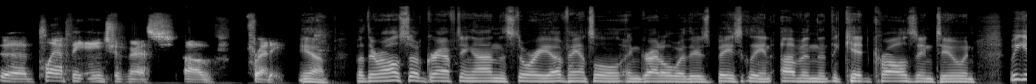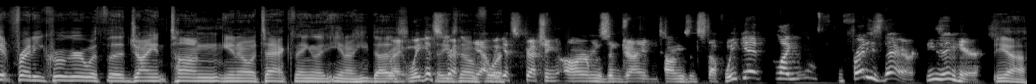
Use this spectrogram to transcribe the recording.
to uh, play up the ancientness of Freddy. Yeah, but they're also grafting on the story of Hansel and Gretel, where there's basically an oven that the kid crawls into, and we get Freddy Krueger with the giant tongue, you know, attack thing that you know he does. Right. We get stre- yeah, we get stretching arms and giant tongues and stuff. We get like Freddy's there. He's in here. yeah,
